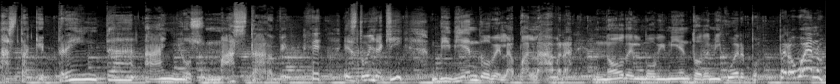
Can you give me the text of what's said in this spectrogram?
Hasta que 30 años más tarde estoy aquí viviendo de la palabra, no del movimiento de mi cuerpo. Pero bueno,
